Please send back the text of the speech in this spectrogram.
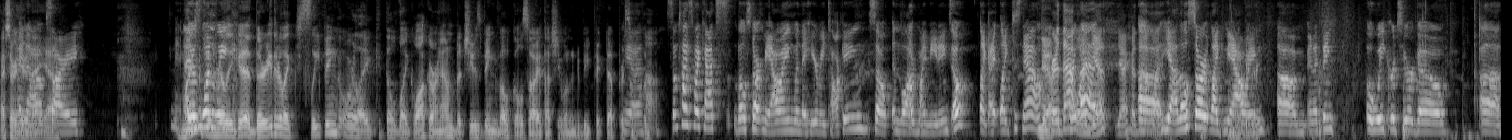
I started I doing know. that. I'm sorry. Yeah. There was been one really week- good. They're either like sleeping or like they'll like walk around, but she was being vocal, so I thought she wanted to be picked up or Yeah. something. Oh. Sometimes my cats they'll start meowing when they hear me talking. So in a lot of my meetings, oh, like I like just now. Yeah. Heard that Heard one? that. Yeah, yeah, I heard that uh, one. yeah, they'll start like I'm gonna get meowing. Um, and I think a week or two ago, uh,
